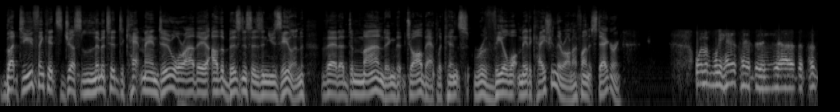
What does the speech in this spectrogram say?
But do you think it's just limited to Kathmandu, or are there other businesses in New Zealand that are demanding that job applicants reveal what medication they're on? I find it staggering. Well, we have had the uh, the,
